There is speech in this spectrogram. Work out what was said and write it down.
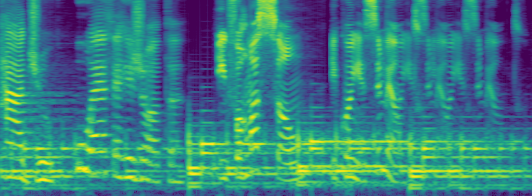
Rádio UFRJ. Informação e conhecimento, conhecimento, conhecimento.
